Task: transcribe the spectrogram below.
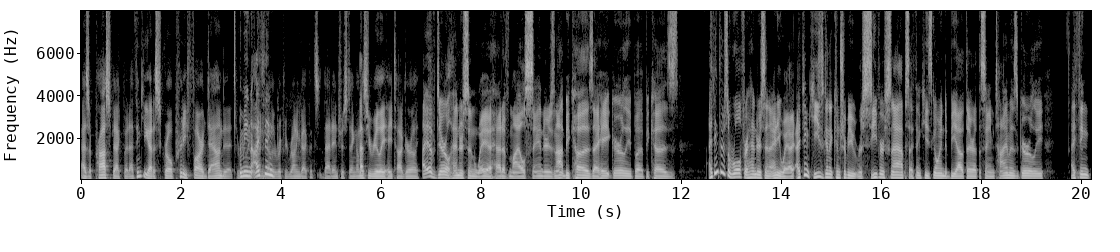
as a prospect. But I think you got to scroll pretty far down to. to I mean, really I think- another rookie running back that's that interesting, unless you really hate Todd Gurley. I have Darrell Henderson way ahead of Miles Sanders, not because I hate Gurley, but because I think there's a role for Henderson anyway. I, I think he's going to contribute receiver snaps. I think he's going to be out there at the same time as Gurley. I think.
